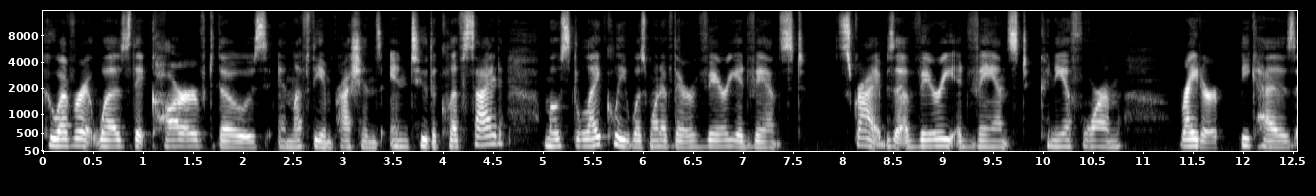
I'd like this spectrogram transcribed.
whoever it was that carved those and left the impressions into the cliffside most likely was one of their very advanced scribes, a very advanced cuneiform writer, because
